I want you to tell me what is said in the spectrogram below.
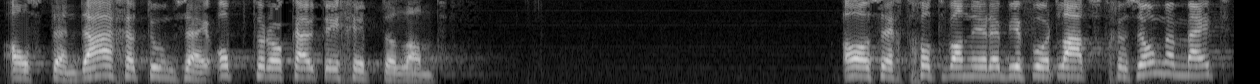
Als ten dagen toen zij optrok uit Egypteland. Oh, zegt God, wanneer heb je voor het laatst gezongen, meid?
